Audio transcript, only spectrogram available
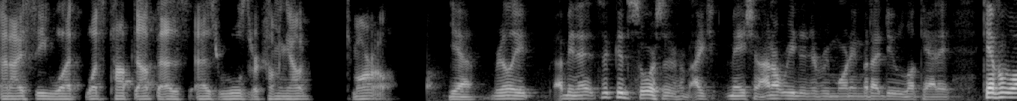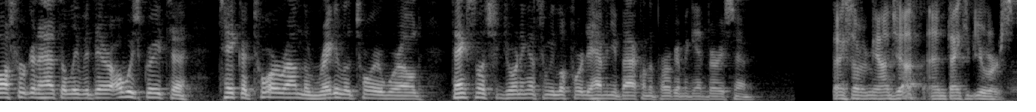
and I see what what's popped up as as rules that are coming out tomorrow. Yeah, really. I mean, it's a good source of information. I don't read it every morning, but I do look at it. Kevin Walsh, we're going to have to leave it there. Always great to take a tour around the regulatory world. Thanks so much for joining us, and we look forward to having you back on the program again very soon. Thanks for having me on, Jeff, and thank you, viewers.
